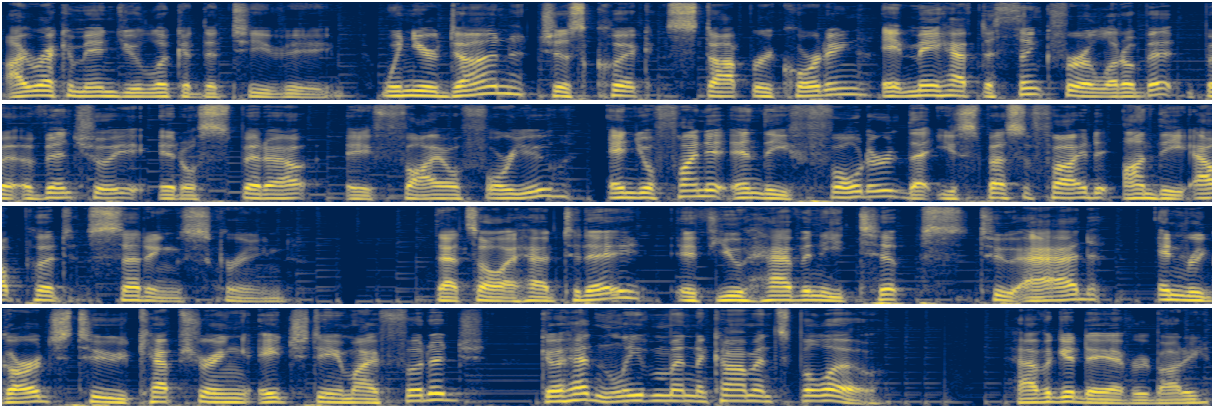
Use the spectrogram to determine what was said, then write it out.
I recommend you look at the TV. When you're done, just click Stop Recording. It may have to think for a little bit, but eventually it'll spit out a file for you, and you'll find it in the folder that you specified on the output settings screen. That's all I had today. If you have any tips to add in regards to capturing HDMI footage, go ahead and leave them in the comments below. Have a good day, everybody.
